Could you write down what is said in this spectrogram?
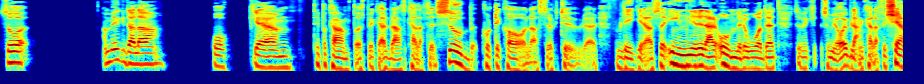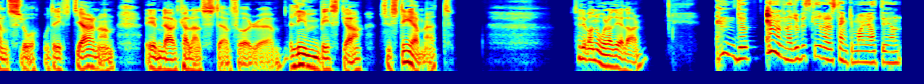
Så amygdala och eh, hippocampus brukar ibland kallas för subkortikala strukturer. De ligger alltså inne i det där området som, som jag ibland kallar för känslo och driftshjärnan. Ibland kallas den för eh, limbiska systemet. Så det var några delar. Du, när du beskriver det så tänker man ju att det är en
